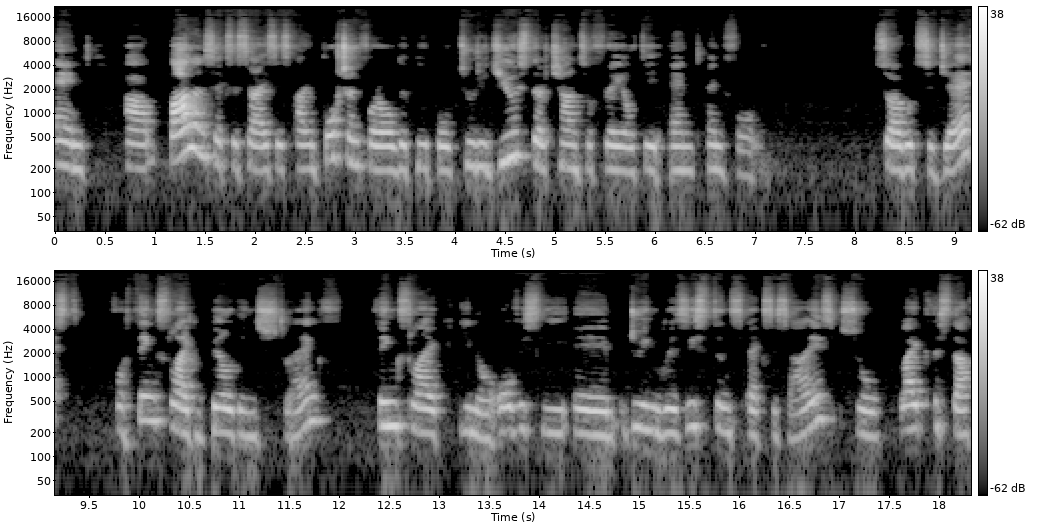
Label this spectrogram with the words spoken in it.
And uh, balance exercises are important for older people to reduce their chance of frailty and, and falling. So I would suggest for things like building strength, things like, you know, obviously uh, doing resistance exercise. So, like the stuff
